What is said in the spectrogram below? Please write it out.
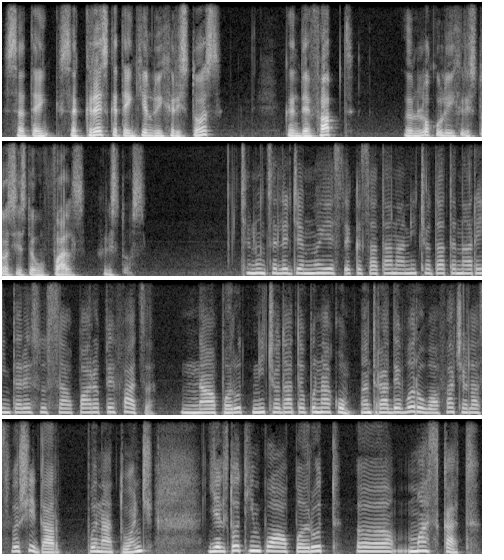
să, te, să crezi că te închini lui Hristos, când de fapt în locul lui Hristos este un fals Hristos. Ce nu înțelegem noi este că satana niciodată nu are interesul să apară pe față. N-a apărut niciodată până acum. Într-adevăr o va face la sfârșit, dar până atunci el tot timpul a apărut uh, mascat,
